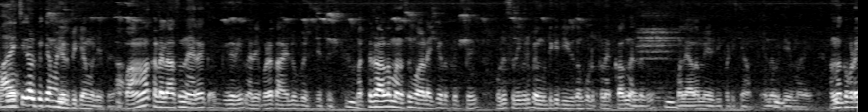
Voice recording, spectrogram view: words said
വായിച്ച് കേൾപ്പിക്കാൻ വേണ്ടി. കേൾപ്പിക്കാൻ വേണ്ടിയിട്ട്. അപ്പോൾ ആ കടലാസ് നേരെ കീറി നലയപ്പുഴ കായലിൽ ഉപേക്ഷിച്ചിട്ട് മറ്റൊരാളുടെ മനസ്സ് വാടകയ്ക്ക് എടുത്തിട്ട് ഒരു സ്ത്രീ ഒരു പെൺകുട്ടിക്ക് ജീവിതം കൊടുക്കണേക്കാൾ നല്ലത് മലയാളം എഴുതി പഠിക്കാം എന്നുള്ള തീരുമാനമായി. അന്നൊക്കെ ഇവിടെ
